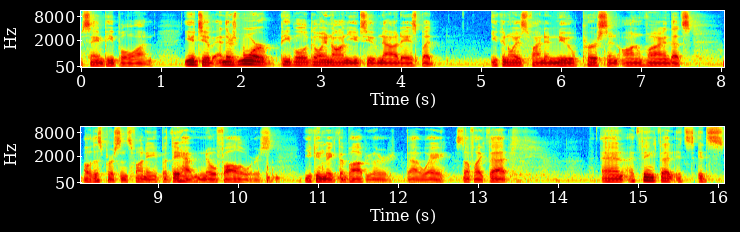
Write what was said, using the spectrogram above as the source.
same people on youtube and there's more people going on youtube nowadays but you can always find a new person on Vine that's, oh, this person's funny, but they have no followers. You can make them popular that way, stuff like that. And I think that it's it's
